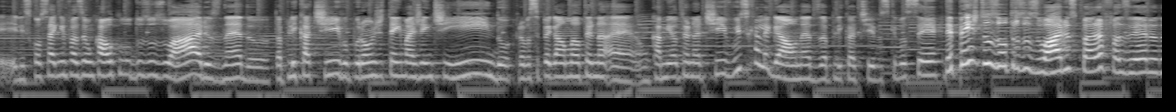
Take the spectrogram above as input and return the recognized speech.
Eles conseguem fazer um cálculo dos usuários, né? Do, do aplicativo, por onde tem mais gente indo, pra você pegar uma alterna é, um caminho alternativo. Isso que é legal, né? Dos aplicativos, que você depende dos outros usuários para fazer,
